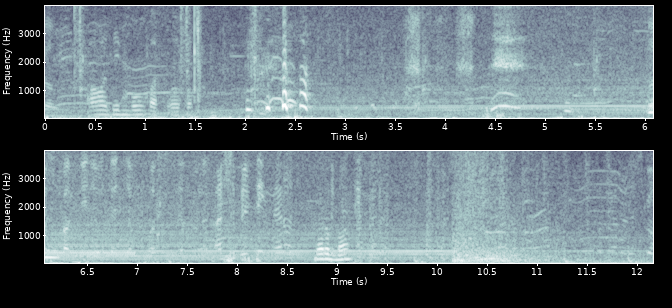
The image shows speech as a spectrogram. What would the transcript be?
Go. Ako din bukas, auto. Boss, pag diluted yung boss, na. Ay, sa building meron. Meron ba? Let's go.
